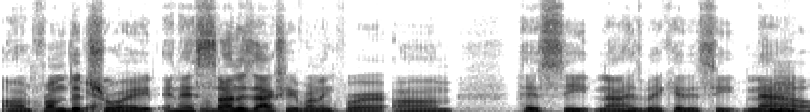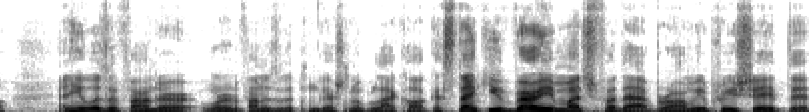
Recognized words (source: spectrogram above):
um, from Detroit, and his son is actually running for um, his seat now, his vacated seat now. And he was a founder, one of the founders of the Congressional Black Caucus. Thank you very much for that, Braun. We appreciate the,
